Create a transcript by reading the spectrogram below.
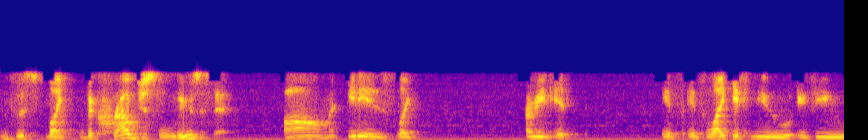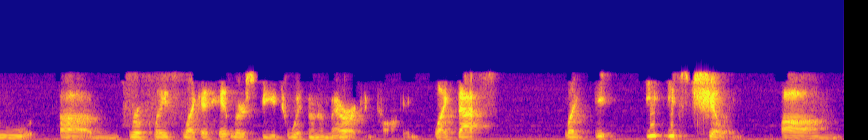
this, like the crowd just loses it. Um, it is like, I mean, it, it's it's like if you if you um, replace like a Hitler speech with an American talking. Like that's like it, it it's chilling. Um,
